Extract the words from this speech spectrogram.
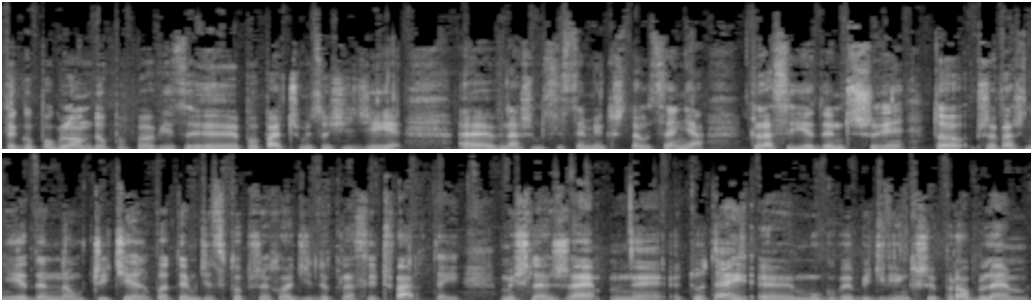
tego poglądu. Powiedz, yy, popatrzmy, co się dzieje yy, w naszym systemie kształcenia. Klasy 1-3 to przeważnie jeden nauczyciel, potem dziecko przechodzi do klasy czwartej. Myślę, że yy, tutaj mógłby być większy problem,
